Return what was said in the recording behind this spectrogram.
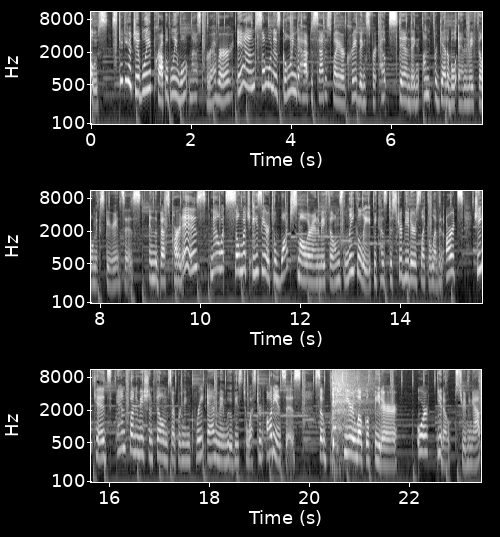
knows? Studio Ghibli probably won't last forever, and someone is going to have to satisfy our cravings for outstanding, unforgettable anime film experiences. And the best part is, now it's so much easier to watch smaller anime films legally because distributors like Eleven Arts, GKIDS, and Funimation Films are bringing great anime movies to Western audiences. So get to your local theater, or, you know, streaming app,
